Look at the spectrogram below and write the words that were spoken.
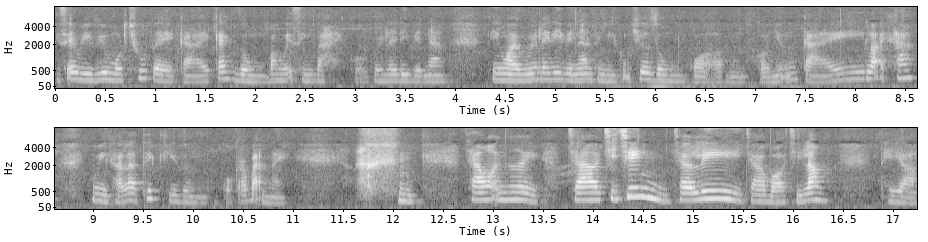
mình sẽ review một chút về cái cách dùng băng vệ sinh vải của Green Lady Việt Nam. Thì ngoài Green Lady Việt Nam thì mình cũng chưa dùng của của những cái loại khác. Nhưng mình khá là thích khi dùng của các bạn này. chào mọi người chào chị Trinh chào Ly chào bó trí Long. Thì à,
